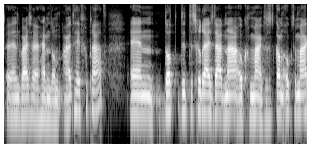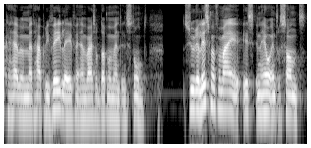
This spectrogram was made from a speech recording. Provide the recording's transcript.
en waar ze hem dan uit heeft gepraat. En dat, dit, de schilderij is daarna ook gemaakt. Dus het kan ook te maken hebben met haar privéleven en waar ze op dat moment in stond. Surrealisme voor mij is een heel interessant,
